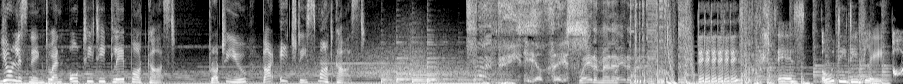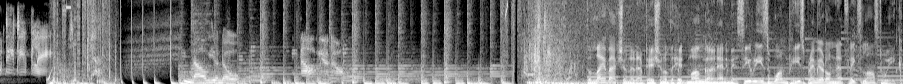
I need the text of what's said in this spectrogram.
You're listening to an OTT Play podcast brought to you by HT Smartcast. Hear this. Wait a minute. Wait a minute. This is OTT Play. OTT Play. Now you know. The live action adaptation of the hit manga and anime series One Piece premiered on Netflix last week.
